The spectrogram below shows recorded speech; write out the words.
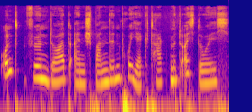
und führen dort einen spannenden Projekttag mit euch durch.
